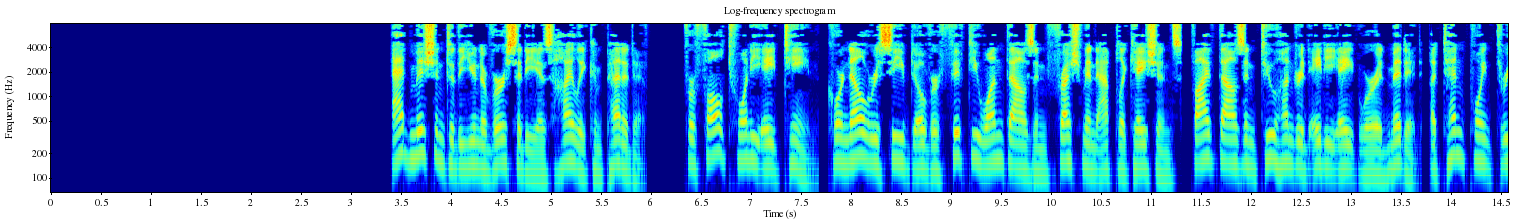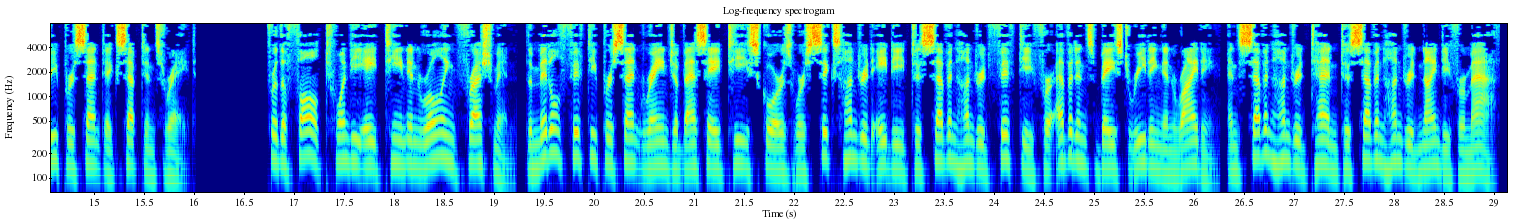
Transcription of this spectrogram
Admission to the university is highly competitive. For fall 2018, Cornell received over 51,000 freshman applications, 5,288 were admitted, a 10.3% acceptance rate. For the fall 2018 enrolling freshmen, the middle 50% range of SAT scores were 680 to 750 for evidence-based reading and writing, and 710 to 790 for math.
